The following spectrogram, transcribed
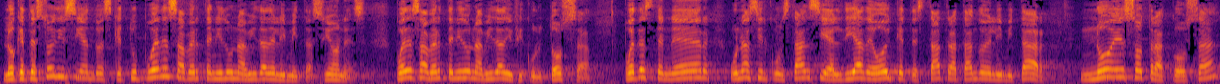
Lo que te estoy diciendo es que tú puedes haber tenido una vida de limitaciones, puedes haber tenido una vida dificultosa, puedes tener una circunstancia el día de hoy que te está tratando de limitar. No es otra cosa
